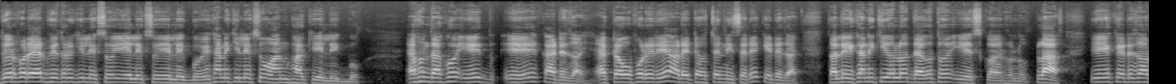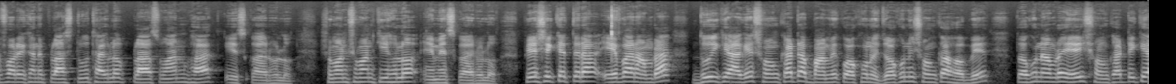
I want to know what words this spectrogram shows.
দুইয়ের পরে এর ভিতরে কি লিখছো? এ লিখছো এ লিখব। এখানে কি লিখছো? ওয়ান ভাগ এ লিখব। এখন দেখো এ এ কাটে যায়। একটা ওপরের এ আর এটা হচ্ছে নিচের এ কেটে যায়। তাহলে এখানে কি হলো? দেখো তো এ স্কোয়ার হলো। প্লাস এ কেটে যাওয়ার পর এখানে প্লাস টু থাকল। প্লাস ওয়ান ভাগ এ স্কোয়ার হলো। সমান সমান কি হলো? এম এ স্কোয়ার হলো। প্রিয় শিক্ষার্থীরা, এবার আমরা দুইকে আগে সংখ্যাটা বামে কখনোই, যখনই সংখ্যা হবে, তখন আমরা এই সংখ্যাটিকে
